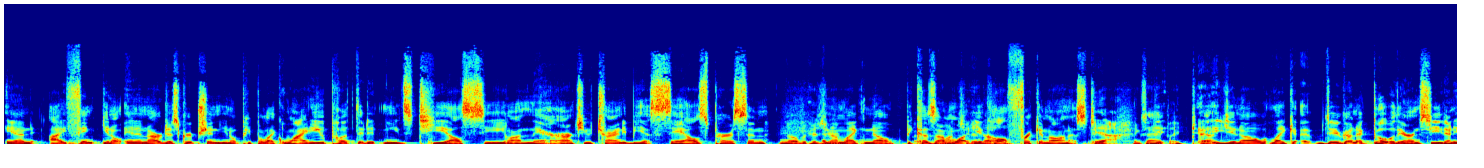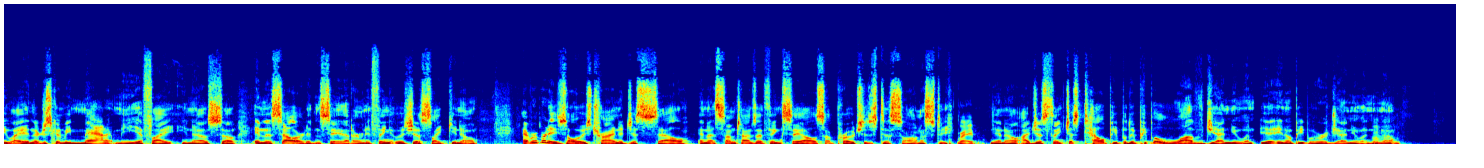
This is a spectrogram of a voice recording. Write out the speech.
And I think, you know, and in our description, you know, people are like, why do you put that it needs TLC on there? Aren't you trying to be a salesperson? No, because and I'm like, no, because I'm what you you, call freaking honest. Yeah, exactly. You, uh, you know, like uh, they're going to go there and see it anyway, and they're just going to be mad at me if I, you know. So, and the seller didn't say that or anything. It was just like, you know, everybody's always trying to just sell, and sometimes I think sales approaches dishonesty. Right. You know, I just think just tell people. Do people love genuine? You know, people who are genuine. You know.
